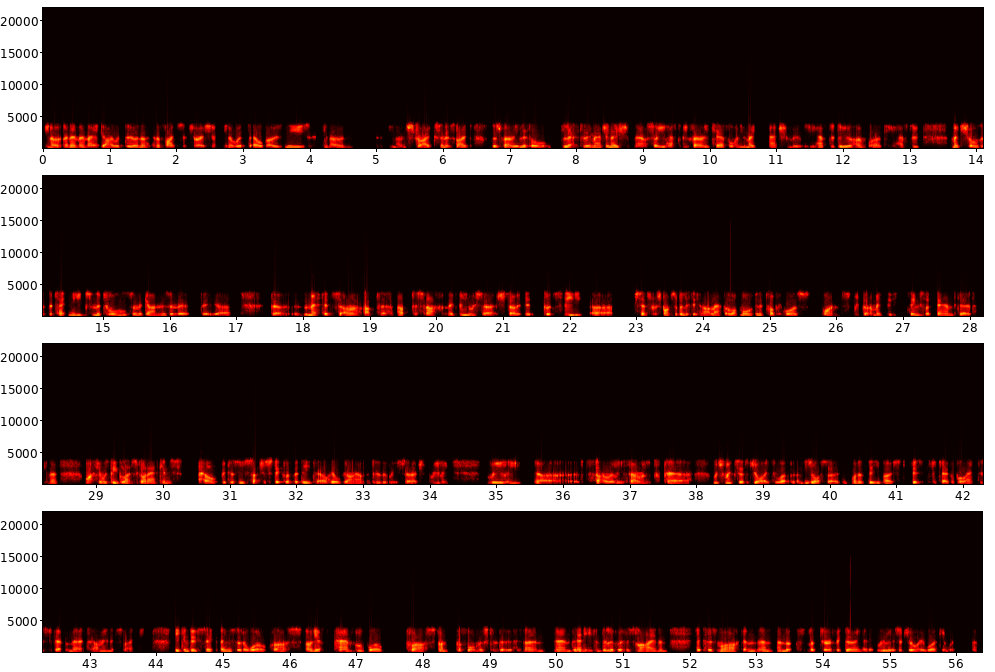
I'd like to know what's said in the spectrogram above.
you know, an MMA guy would do in a in a fight situation. You know, with elbows, knees, you know, and you know, strikes, and it's like there's very little left to the imagination now. So you have to be very careful when you make action movies. You have to do your homework. You have to make sure that the techniques and the tools and the guns and the the, uh, the, the methods are up to up to snuff and they've been researched. So it puts the uh, sense of responsibility in our lap a lot more than it probably was once. We've got to make these things look damned good. You know, working with people like Scott Adkins help because he's such a stickler for detail. He'll go out and do the research and really really uh, thoroughly, thoroughly prepare, which makes it a joy to work with him. He's also one of the most physically capable actors you've ever met. I mean, it's like he can do things that are world class, only a handful of world class stunt performers can do, and and then he can deliver his line and hit his mark and and, and look look terrific doing it. It really is a joy working with. Him.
